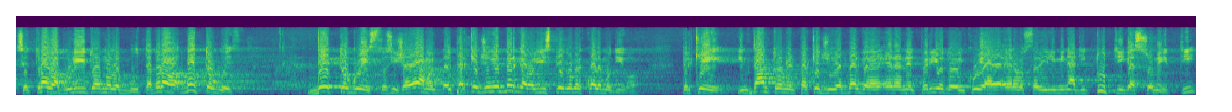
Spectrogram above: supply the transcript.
se trova pulito non lo butta. Però detto questo, Detto questo, sì, avevamo il parcheggio di Bergamo, gli spiego per quale motivo. Perché intanto nel parcheggio di Bergamo era nel periodo in cui erano stati eliminati tutti i cassonetti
